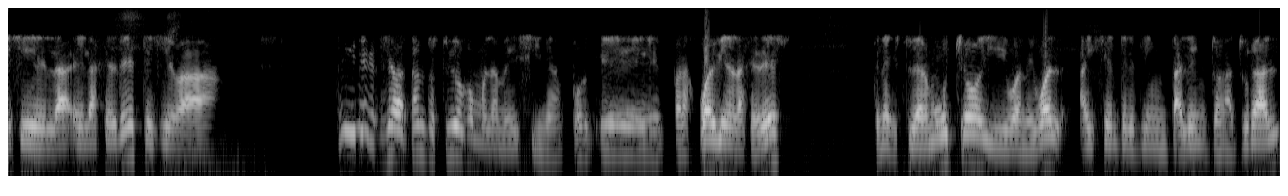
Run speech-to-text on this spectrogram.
Es decir, el, ajedrez te lleva, te diría que te lleva tanto estudio como la medicina, porque para jugar bien al ajedrez tenés que estudiar mucho y bueno, igual hay gente que tiene un talento natural,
